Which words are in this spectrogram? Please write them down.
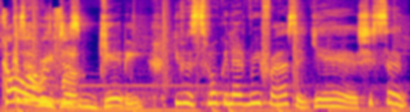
Come on, I was reefer. just giddy. You been smoking that reefer? I said, yeah. She said,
